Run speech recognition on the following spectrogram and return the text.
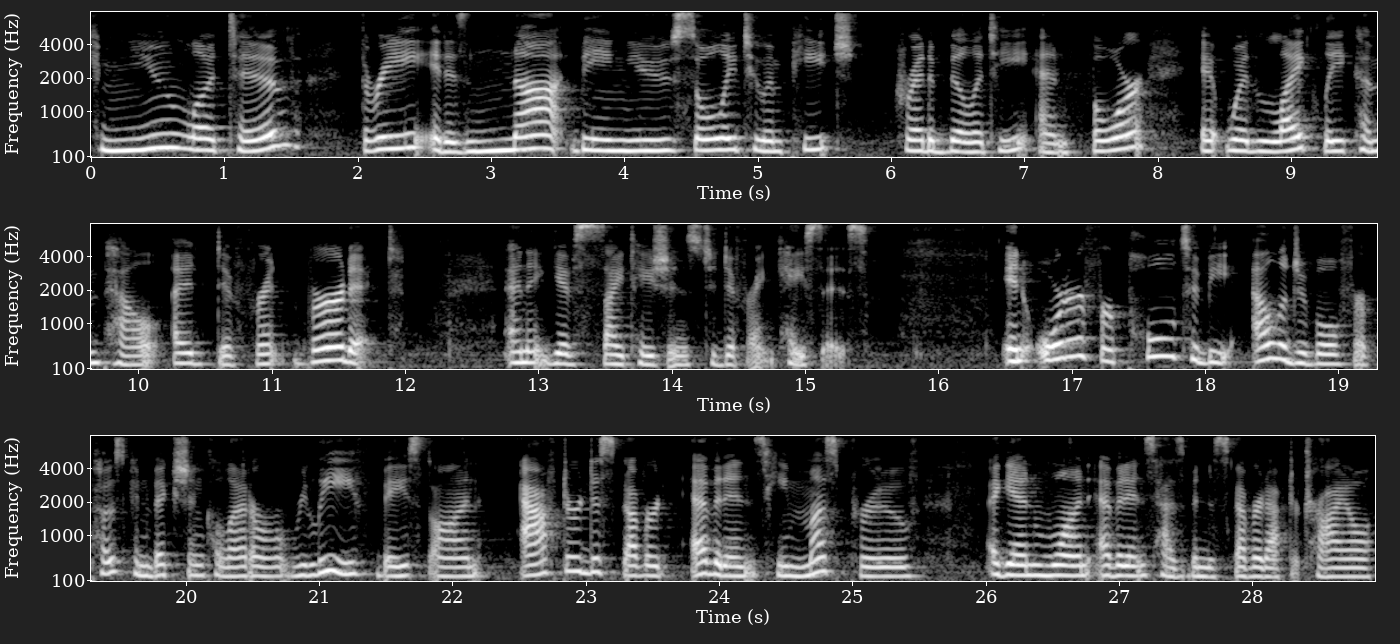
cumulative. Three, it is not being used solely to impeach credibility. And four, it would likely compel a different verdict. And it gives citations to different cases. In order for Poole to be eligible for post conviction collateral relief based on after discovered evidence, he must prove again, one, evidence has been discovered after trial,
